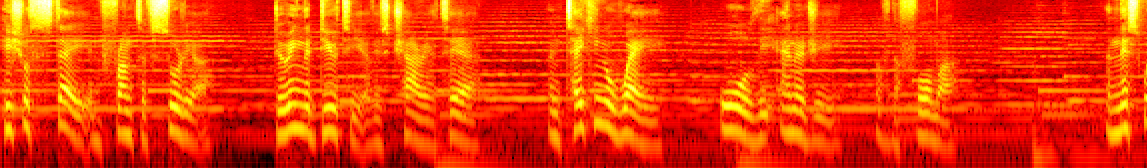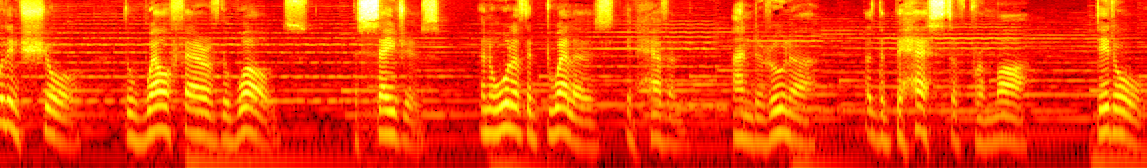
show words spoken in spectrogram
He shall stay in front of Surya, doing the duty of his charioteer, and taking away all the energy of the former. And this will ensure the welfare of the worlds, the sages, and all of the dwellers in heaven. And Aruna, at the behest of Brahma, did all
